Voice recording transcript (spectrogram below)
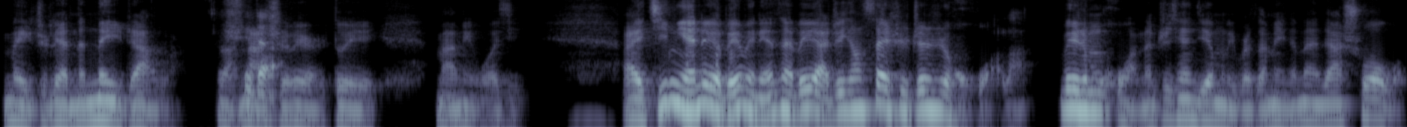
美职联的内战了，是吧？纳什维尔对迈阿密国际。哎，今年这个北美联赛杯啊，这项赛事真是火了。为什么火呢？之前节目里边咱们也跟大家说过，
